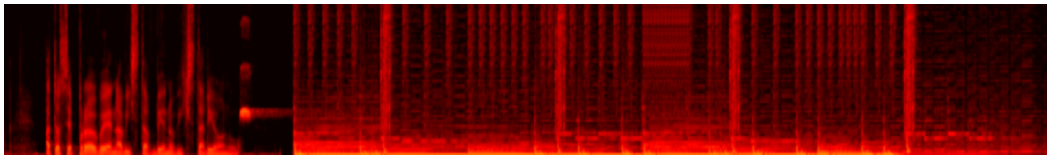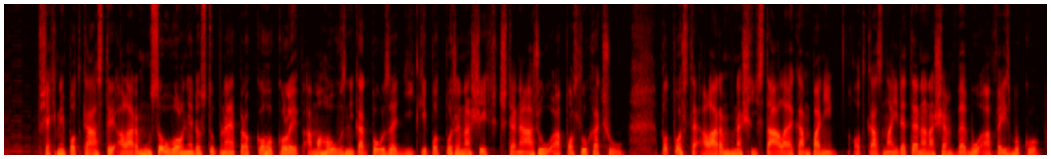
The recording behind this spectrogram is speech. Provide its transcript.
A to se projevuje na výstavbě nových stadionů. Všechny podcasty Alarmu jsou volně dostupné pro kohokoliv a mohou vznikat pouze díky podpoře našich čtenářů a posluchačů. Podpořte Alarm v naší stálé kampani. Odkaz najdete na našem webu a Facebooku.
